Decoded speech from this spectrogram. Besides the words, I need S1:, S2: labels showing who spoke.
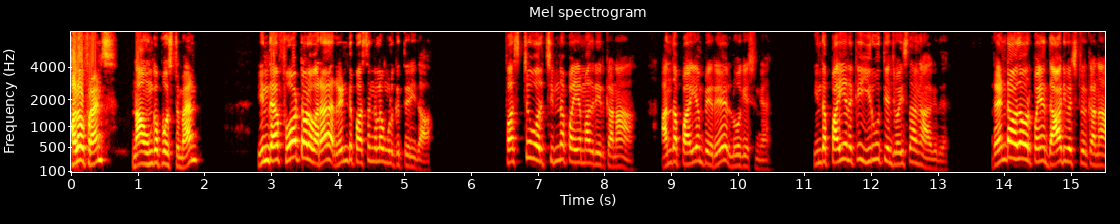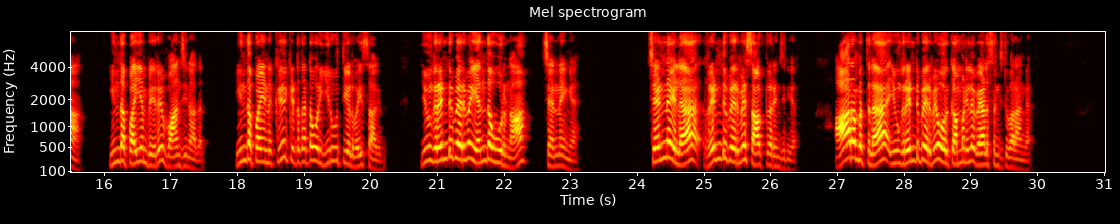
S1: Hello friends நான் உங்க postman இந்த போட்டோல வர ரெண்டு பசங்களை உங்களுக்கு தெரியுதா? ஃபர்ஸ்ட் ஒரு சின்ன பையன் மாதிரி இருக்கானா? அந்த பையன் பேரு லோகேஷுங்க. இந்த பையனுக்கு இருபத்தி அஞ்சு வயசு தாங்க ஆகுது. ரெண்டாவதா ஒரு பையன் தாடி வச்சுட்டு இருக்கானா? இந்த பையன் பேரு வாஞ்சிநாதன். இந்த பையனுக்கு கிட்டத்தட்ட ஒரு இருபத்தி ஏழு வயசு ஆகுது. இவங்க ரெண்டு பேருமே எந்த ஊருனா சென்னைங்க. சென்னையில ரெண்டு பேருமே சாஃப்ட்வேர் இன்ஜினியர் ஆரம்பத்தில் இவங்க ரெண்டு பேருமே ஒரு கம்பெனியில் வேலை செஞ்சுட்டு வராங்க.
